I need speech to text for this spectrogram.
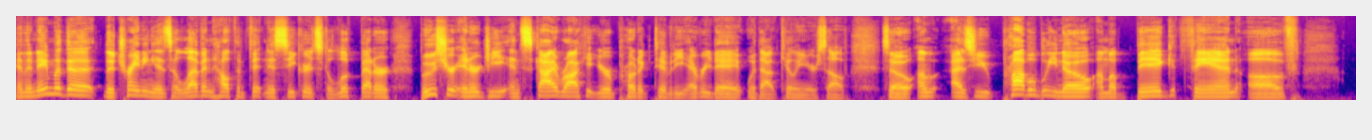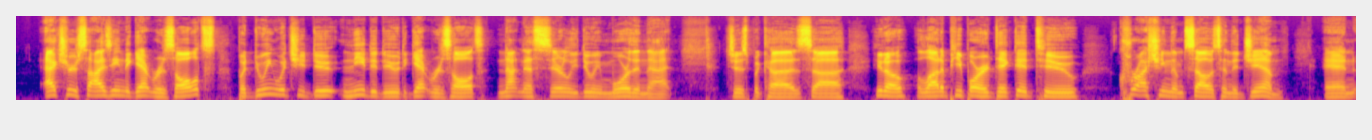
And the name of the, the training is 11 Health and Fitness Secrets to Look Better, Boost Your Energy, and Skyrocket Your Productivity every day without killing yourself. So, um, as you probably know, I'm a big fan of exercising to get results, but doing what you do need to do to get results, not necessarily doing more than that just because uh, you know a lot of people are addicted to crushing themselves in the gym and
